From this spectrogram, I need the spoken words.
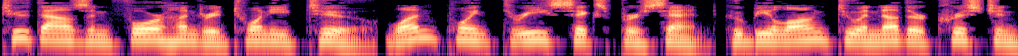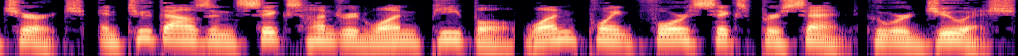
2,422 1.36% who belonged to another Christian church, and 2,601 people 1.46% who were Jewish.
